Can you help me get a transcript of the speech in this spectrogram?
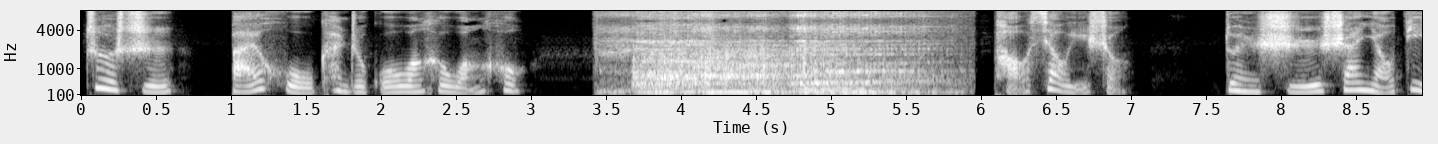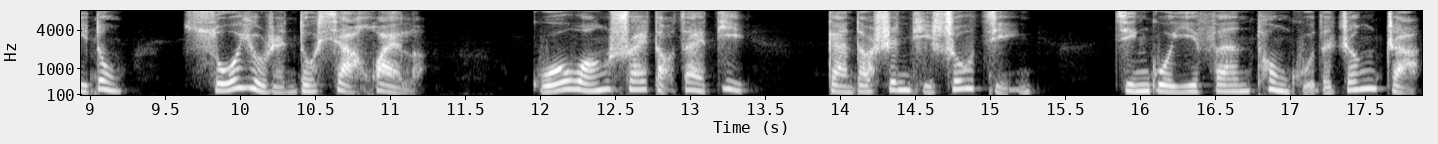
这时，白虎看着国王和王后，咆哮一声。顿时山摇地动，所有人都吓坏了。国王摔倒在地，感到身体收紧。经过一番痛苦的挣扎，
